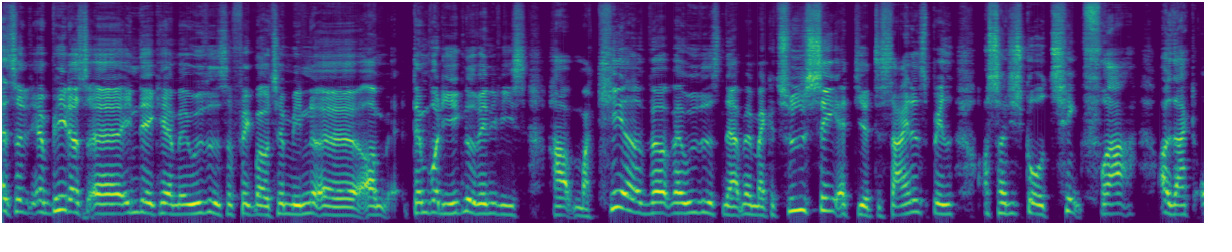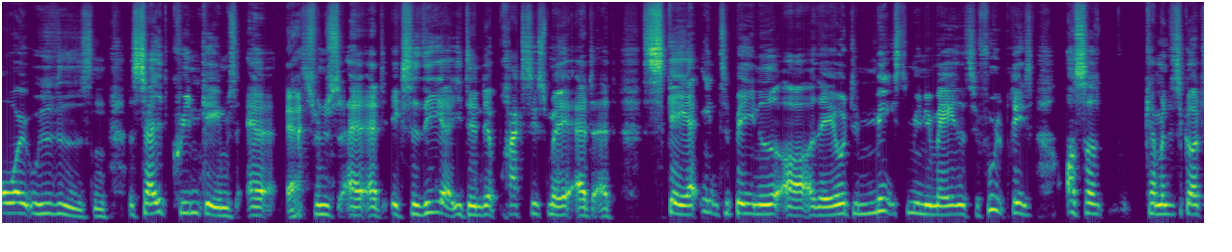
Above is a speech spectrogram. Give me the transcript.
Altså, Peters øh, indlæg her med udvidelser fik mig jo til at minde øh, om dem, hvor de ikke nødvendigvis har markeret, hvad, hvad udvidelsen er, men man kan tydeligt se, at de har designet spil, og så har de skåret ting fra og lagt over i udvidelsen. Særligt Queen Games er, Ja. ja. synes at, at excellere i den der praksis med at, at skære ind til benet og, og lave det mest minimale til fuld pris, og så kan man lige så godt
